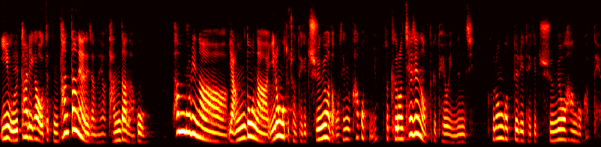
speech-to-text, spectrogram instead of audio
이 울타리가 어쨌든 탄탄해야 되잖아요. 단단하고. 환불이나 양도나 이런 것도 전 되게 중요하다고 생각하거든요. 그래서 그런 체제는 어떻게 되어 있는지 그런 것들이 되게 중요한 것 같아요.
